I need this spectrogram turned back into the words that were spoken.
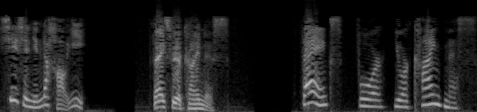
谢谢您的好意。Thanks for your kindness. Thanks for your kindness.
